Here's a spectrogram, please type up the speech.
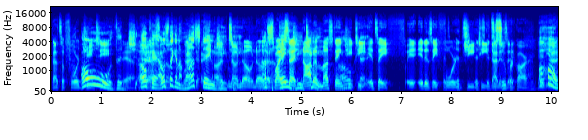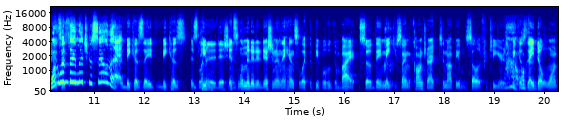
That's a Ford Oh, GT. the Yeah. G- Oh, yeah, okay. I've I was seen thinking a those. That- Mustang uh, GT. No, no, no. That's That's, why I said not a GT. Mustang GT. It's a f- it it is a Ford it's, GT. It's, it's That a supercar. Oh, yeah, why it's would a- they let you sell that? because they because It's peop- limited edition. It's limited edition, and they hand select the people who can buy it. So they make you sign the contract to not be able to sell it for two years Wow, because okay. they don't want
